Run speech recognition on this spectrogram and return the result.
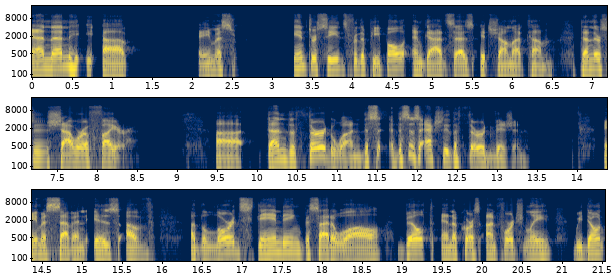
and then he- uh, Amos intercedes for the people, and God says, It shall not come. Then there's a shower of fire. Uh, then the third one, this, this is actually the third vision. Amos 7 is of, of the Lord standing beside a wall built. And of course, unfortunately, we don't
